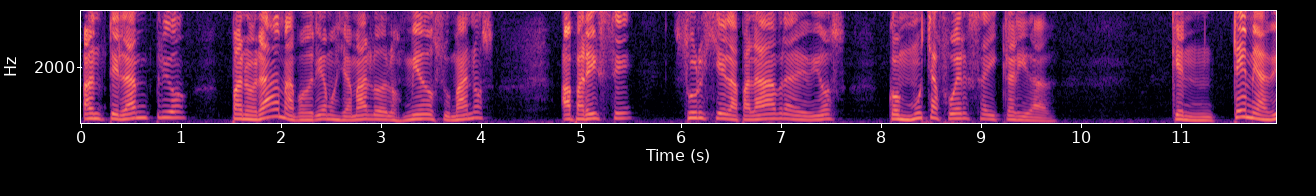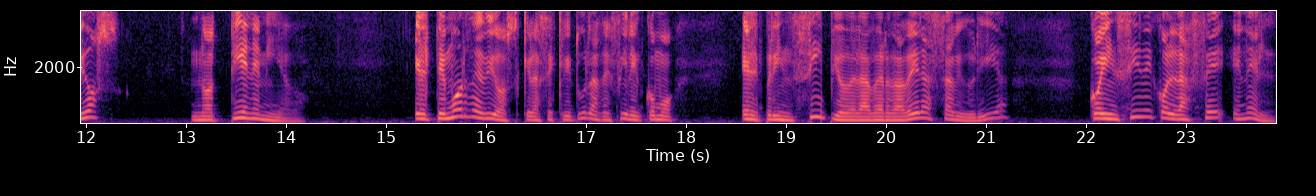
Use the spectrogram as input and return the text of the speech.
Ante el amplio panorama, podríamos llamarlo, de los miedos humanos, aparece, surge la palabra de Dios con mucha fuerza y claridad. Quien teme a Dios no tiene miedo. El temor de Dios que las escrituras definen como el principio de la verdadera sabiduría coincide con la fe en Él,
